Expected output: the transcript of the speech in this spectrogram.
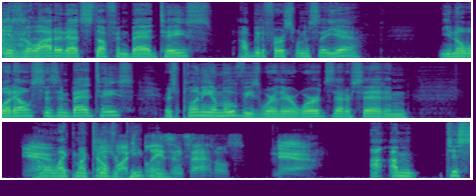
Is a lot of that stuff in bad taste? I'll be the first one to say yeah. You know what else is in bad taste? There's plenty of movies where there are words that are said, and yeah. I Yeah, don't like my kids Don't kids watch repeating them. Blazing Saddles. yeah. I, I'm just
